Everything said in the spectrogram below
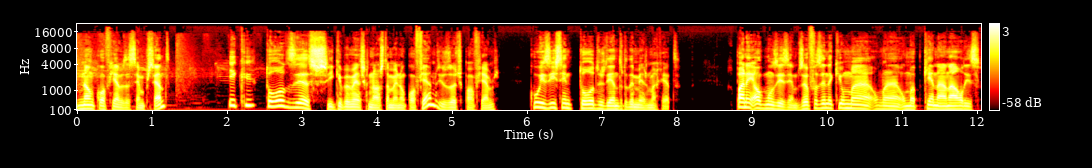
não confiamos a 100% e que todos esses equipamentos que nós também não confiamos e os outros confiamos, coexistem todos dentro da mesma rede. Reparem alguns exemplos. Eu fazendo aqui uma, uma, uma pequena análise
